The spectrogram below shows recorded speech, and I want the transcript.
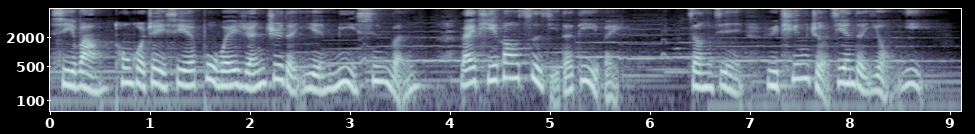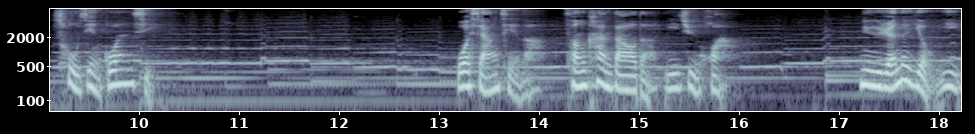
希望通过这些不为人知的隐秘新闻来提高自己的地位。增进与听者间的友谊，促进关系。我想起了曾看到的一句话：“女人的友谊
